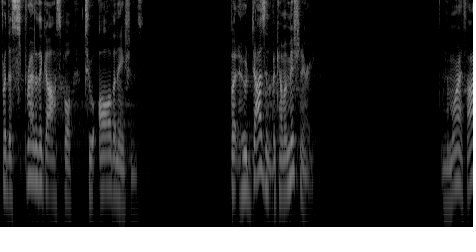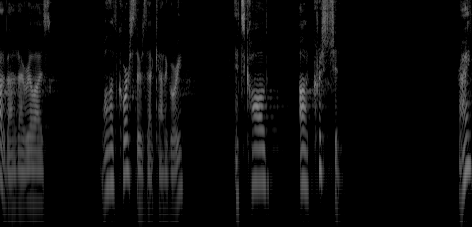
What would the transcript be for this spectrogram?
for the spread of the gospel to all the nations, but who doesn't become a missionary. And the more I thought about it, I realized, well, of course there's that category. It's called a Christian. Right?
